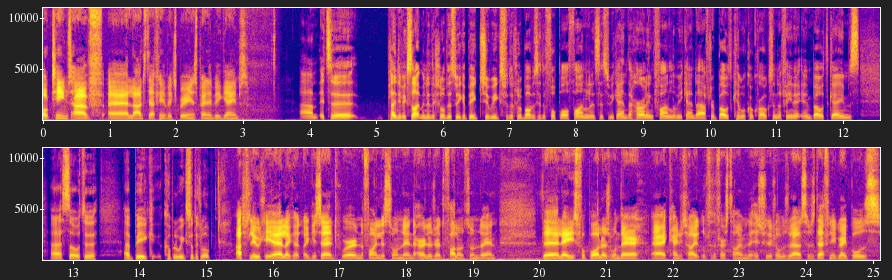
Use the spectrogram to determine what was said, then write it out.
both teams have. Uh, lads definitely have experience playing in big games. Um, it's a plenty of excitement in the club this week. A big two weeks for the club. Obviously, the football final is this weekend. The hurling final the weekend after. Both Kilmacud Crokes and Na Fianna in both games. Uh, so it's a, a big couple of weeks for the club. Absolutely, yeah. Like like you said, we're in the final this Sunday, and the hurlers are the following Sunday, and the ladies footballers won their uh, county title for the first time in the history of the club as well. So there's definitely a great buzz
